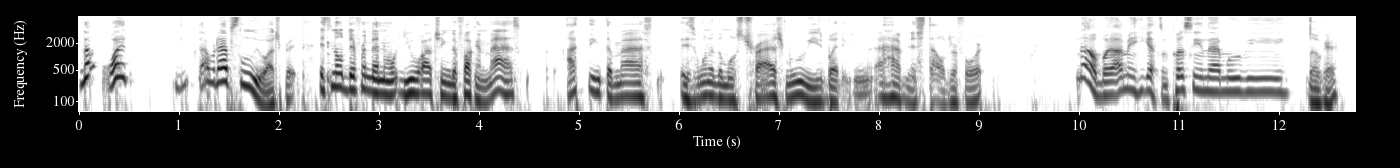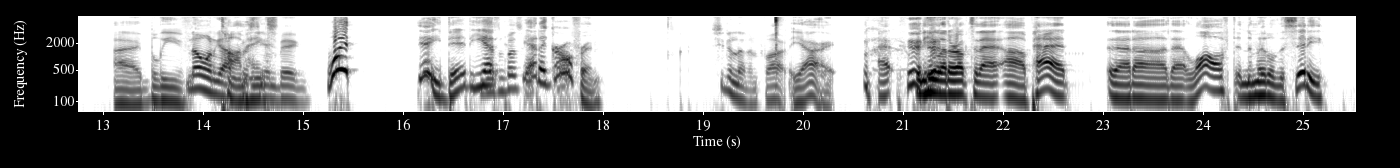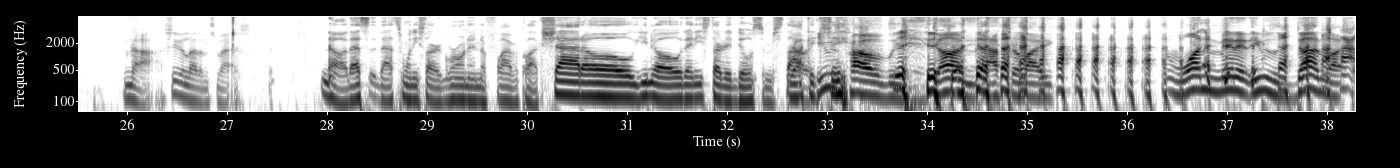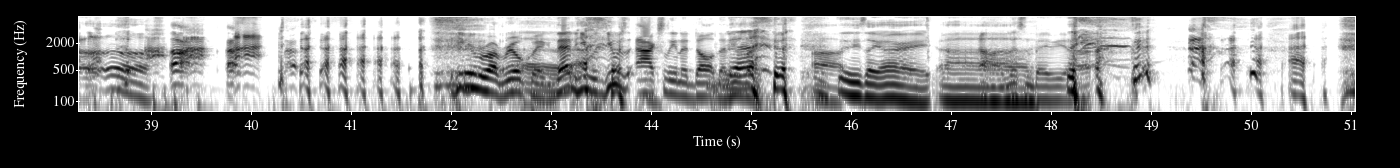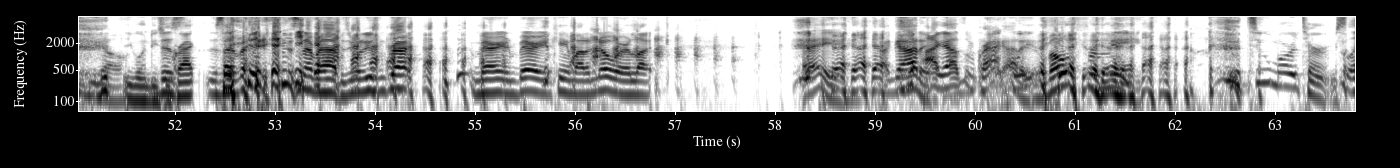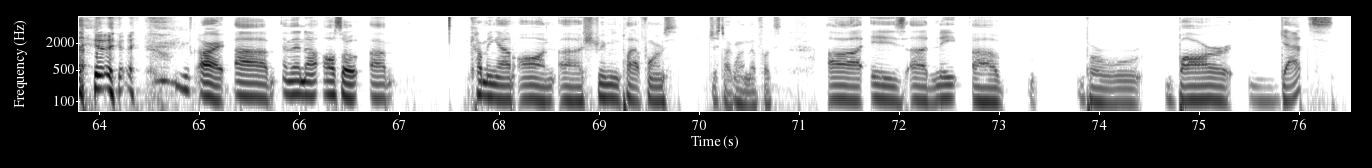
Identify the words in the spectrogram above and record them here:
No. What? I would absolutely watch it. It's no different than what you watching the fucking Mask. I think the Mask is one of the most trash movies, but I have nostalgia for it. No, but I mean, he got some pussy in that movie. Okay. I believe No one got Tom pussy Hanks. in Big. What? Yeah, he did. He, He had some pussy? he had a girlfriend. She didn't let him fuck. Yeah, all right. When he let her up to that uh, pad, that uh, that loft in the middle of the city. Nah, she didn't let him smash. No, that's that's when he started growing into five o'clock shadow. You know, then he started doing some Yo, stock he was exchange. probably done after like one minute. He was done. Like, he grew up real quick. Then he was he was actually an adult. Then he was like, uh, He's like, all right, uh, uh, listen, baby. Uh, you, know, You wanna do some crack? This never, this never happens. You want to do some crack? Marion Barry came out of nowhere like, hey, I got it. I got some crack got for it. you. Vote for me. Two more terms. all right, um, and then uh, also um, coming out on uh, streaming platforms. Just talking about Netflix. Uh, is uh, Nate uh, Bar, Bar.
